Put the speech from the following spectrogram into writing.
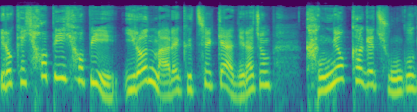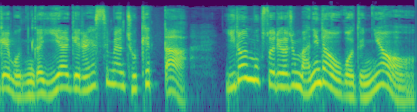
이렇게 협의 협의 이런 말에 그칠 게 아니라 좀 강력하게 중국에 뭔가 이야기를 했으면 좋겠다. 이런 목소리가 좀 많이 나오거든요.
